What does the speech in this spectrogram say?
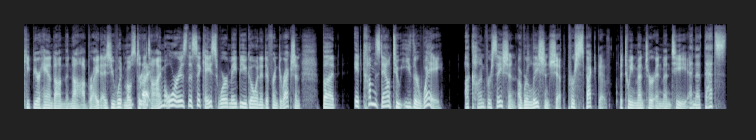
keep your hand on the knob right as you would most of right. the time? Or is this a case where maybe you go in a different direction? But it comes down to either way a conversation a relationship perspective between mentor and mentee and that that's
